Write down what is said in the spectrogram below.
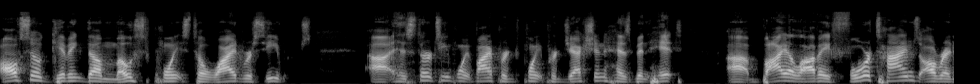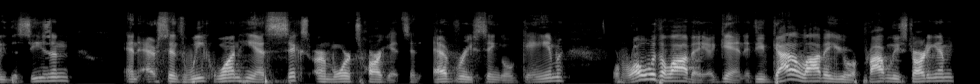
also giving the most points to wide receivers. Uh, his 13.5 per point projection has been hit uh, by Olave four times already this season. And since week one, he has six or more targets in every single game. Roll with Olave. Again, if you've got Olave, you are probably starting him.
